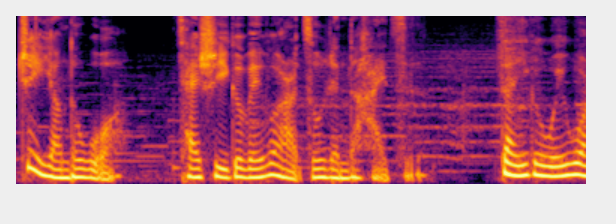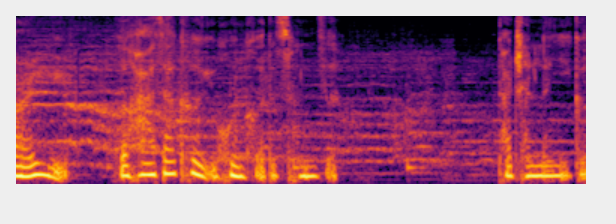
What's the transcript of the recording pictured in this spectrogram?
这样的我，才是一个维吾尔族人的孩子，在一个维吾尔语。和哈萨克语混合的村子，她成了一个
